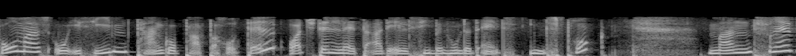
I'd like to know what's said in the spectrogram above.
Thomas OE7 Tango Papa Hotel, Ortsstellenleiter ADL 701 Innsbruck. Manfred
